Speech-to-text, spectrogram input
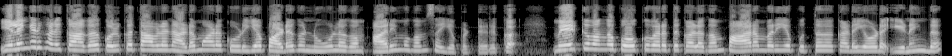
இளைஞர்களுக்காக கொல்கத்தாவில் நடமாடக்கூடிய படகு நூலகம் அறிமுகம் செய்யப்பட்டிருக்கு. மேற்கு வங்க போக்குவரத்து கழகம் பாரம்பரிய புத்தக கடையோட இணைந்து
